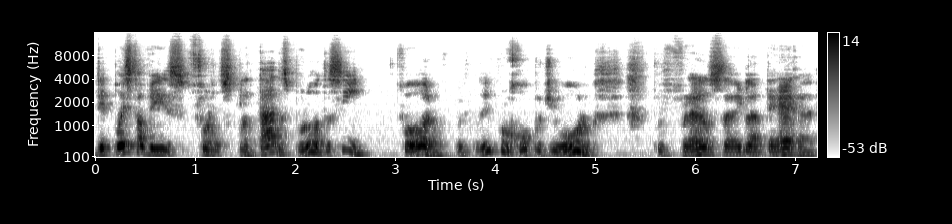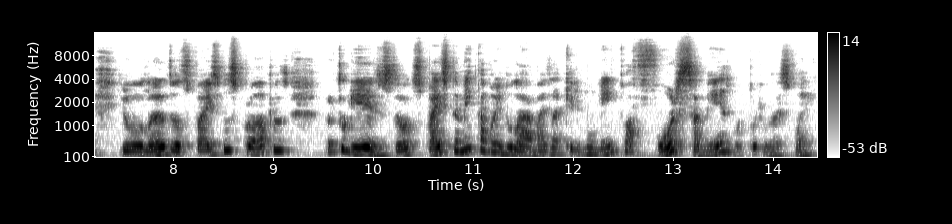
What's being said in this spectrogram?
Depois, talvez, foram suplantadas por outras, sim, foram, inclusive por roubo de ouro, por França, Inglaterra e Holanda, outros países, dos próprios portugueses. Então, outros países também estavam indo lá, mas naquele momento a força mesmo é Portugal e Espanha.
